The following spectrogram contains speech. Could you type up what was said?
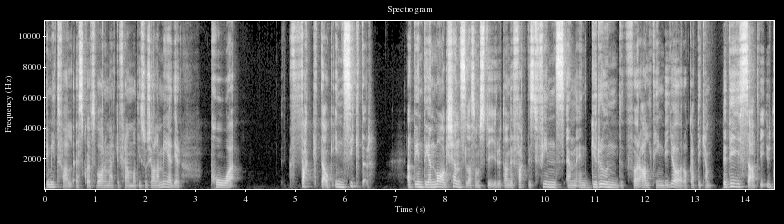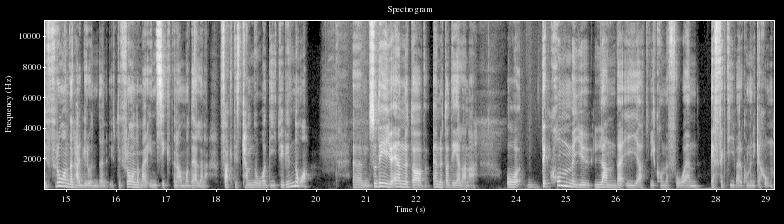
i mitt fall, SKFs varumärke framåt i sociala medier på fakta och insikter att det inte är en magkänsla som styr utan det faktiskt finns en, en grund för allting vi gör och att vi kan bevisa att vi utifrån den här grunden, utifrån de här insikterna och modellerna faktiskt kan nå dit vi vill nå. Um, så det är ju en utav, en utav delarna. Och det kommer ju landa i att vi kommer få en effektivare kommunikation.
